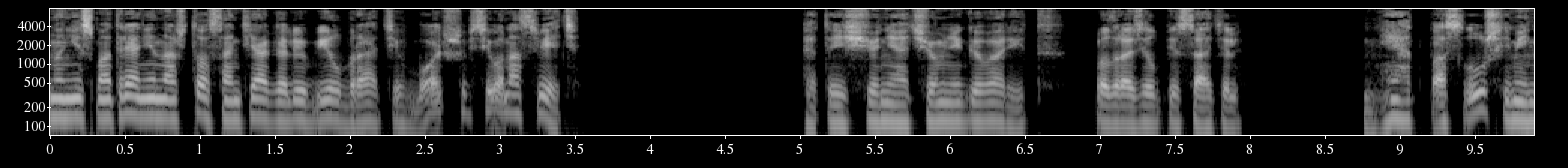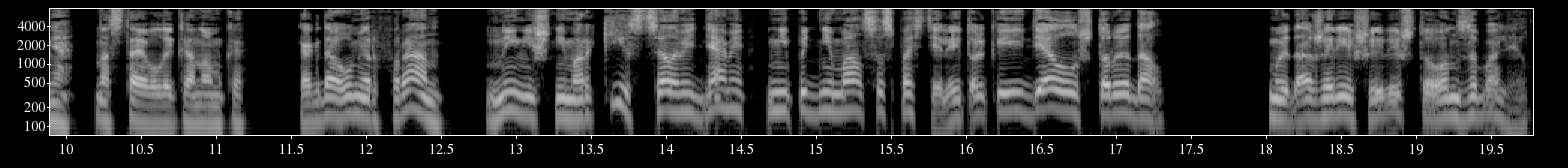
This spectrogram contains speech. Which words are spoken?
Но, несмотря ни на что, Сантьяго любил братьев больше всего на свете. — Это еще ни о чем не говорит, — возразил писатель. — Нет, послушай меня, — настаивала экономка. Когда умер Фран, Нынешний маркиз целыми днями не поднимался с постели и только и делал, что рыдал. Мы даже решили, что он заболел.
